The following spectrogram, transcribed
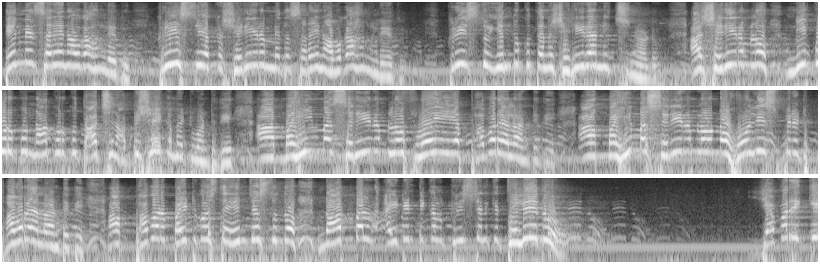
దేని మీద సరైన అవగాహన లేదు. క్రీస్తు యొక్క శరీరం మీద సరైన అవగాహన లేదు. క్రీస్తు ఎందుకు తన శరీరాన్ని ఇచ్చినాడు? ఆ శరీరంలో నీ కొరకు నా కొరకు దాచిన అభిషేకం ఎటువంటిది? ఆ మహిమ శరీరంలో ఫ్లో అయ్యే పవర్ ఎలాంటిది? ఆ మహిమ శరీరంలో ఉన్న హోలీ స్పిరిట్ పవర్ ఎలాంటిది? ఆ పవర్ బయటకు వస్తే ఏం చేస్తుందో నార్మల్ ఐడెంటికల్ క్రిస్టియన్కి తెలియదు ఎవరికి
